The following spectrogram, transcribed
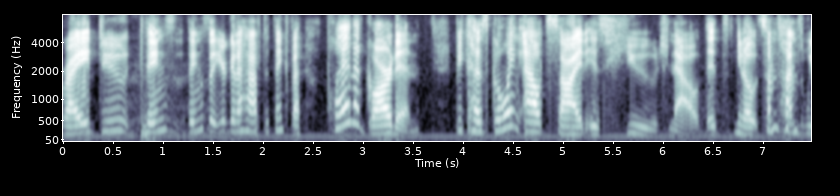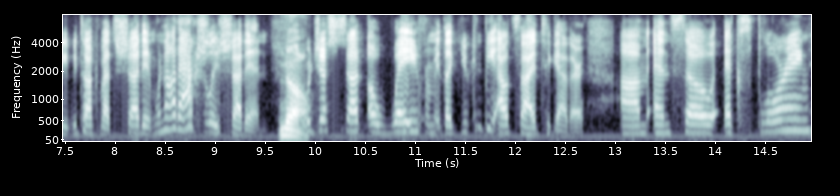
right? Do things things that you're going to have to think about. Plan a garden because going outside is huge now. It's you know sometimes we, we talk about shut in. We're not actually shut in. No, we're just shut away from it. Like you can be outside together, um, and so exploring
